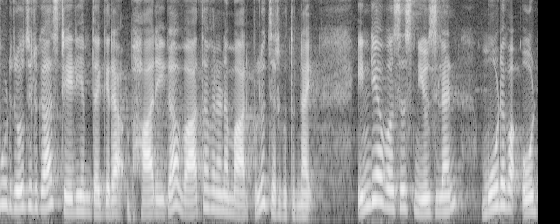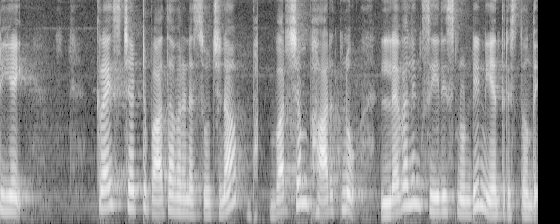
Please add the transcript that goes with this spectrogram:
మూడు రోజులుగా స్టేడియం దగ్గర భారీగా వాతావరణ మార్పులు జరుగుతున్నాయి. ఇండియా వర్సెస్ న్యూజిలాండ్ మూడవ ఓడిఐ క్రైస్ట్ చర్చ్ వాతావరణ సూచన వర్షం భారత్ను లెవెలింగ్ సిరీస్ నుండి నియంత్రిస్తుంది.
